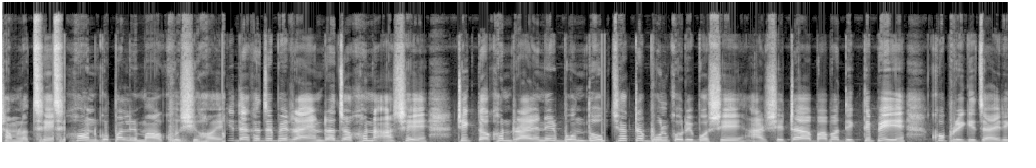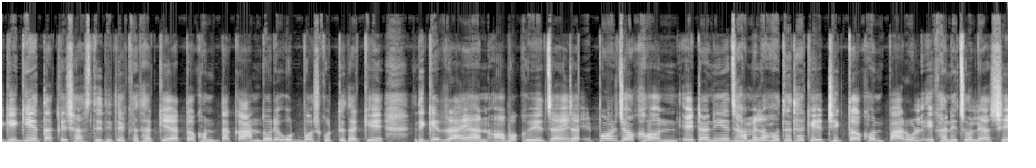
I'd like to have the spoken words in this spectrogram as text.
সামলাচ্ছে। তখন গোপালের মাও খুশি হয়। দেখা যাবে রায়ানরা যখন আসে, ঠিক তখন রায়ানের বন্ধু কিছু একটা ভুল করে বসে। আর সেটা বাবা দেখতে পেয়ে খুব রেগে যায়। রেগে গিয়ে তাকে শাস্তি দিতে থাকে। আর তখন তা কান ধরে উঠবস করতে থাকে। এদিকে রায়ান অবাক হয়ে যায়। এরপর যখন এটা নিয়ে ঝামেলা হতে থাকে, ঠিক তখন পারুল এখানে চলে আসে।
